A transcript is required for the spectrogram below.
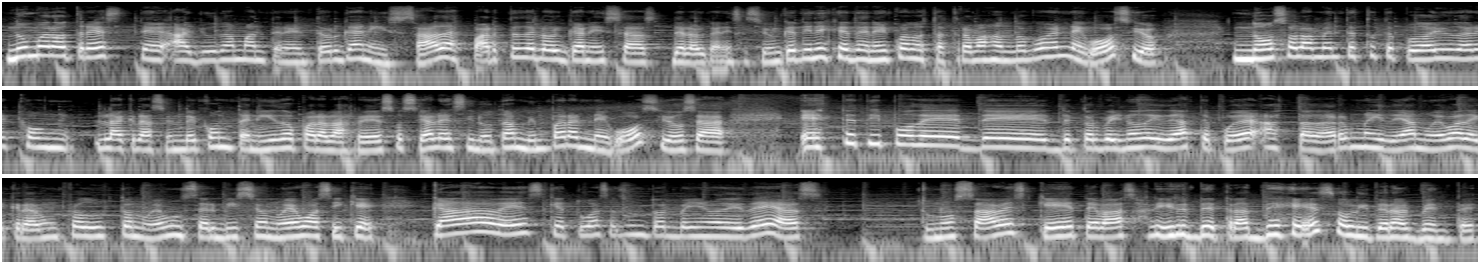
Número tres, te ayuda a mantenerte organizada. Es parte de la, de la organización que tienes que tener cuando estás trabajando con el negocio no solamente esto te puede ayudar con la creación de contenido para las redes sociales, sino también para el negocio. O sea, este tipo de, de, de torbellino de ideas te puede hasta dar una idea nueva de crear un producto nuevo, un servicio nuevo. Así que cada vez que tú haces un torbellino de ideas, tú no sabes qué te va a salir detrás de eso, literalmente.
